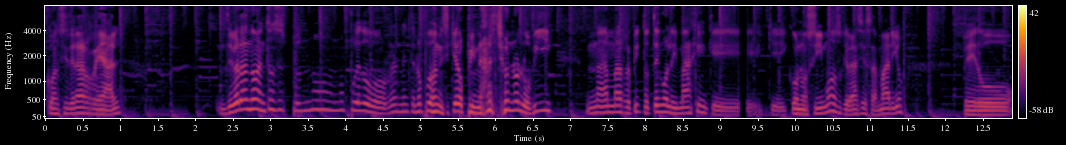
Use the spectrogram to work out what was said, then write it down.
considerar real. De verdad no, entonces pues no, no puedo, realmente no puedo ni siquiera opinar, yo no lo vi. Nada más, repito, tengo la imagen que, que conocimos gracias a Mario, pero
